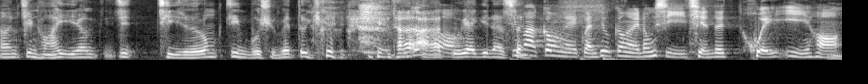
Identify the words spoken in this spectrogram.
嗯，真欢喜，拢即拢真无想要转去，他阿姑遐囡仔起耍。码讲的，管长讲的拢是，以前的回忆哈。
